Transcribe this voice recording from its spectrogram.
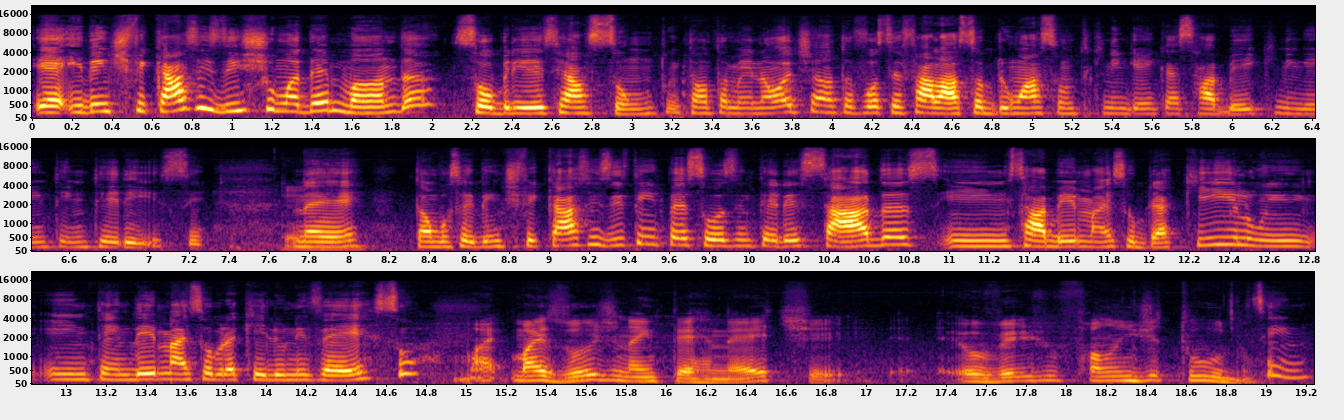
É, identificar se existe uma demanda sobre esse assunto. Então também não adianta você falar sobre um assunto que ninguém quer saber, que ninguém tem interesse, Entendi. né? Então você identificar se existem pessoas interessadas em saber mais sobre aquilo, em, em entender mais sobre aquele universo. Mas, mas hoje na internet eu vejo falando de tudo. Sim.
